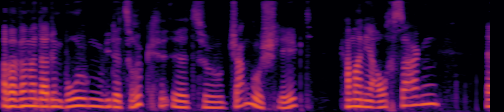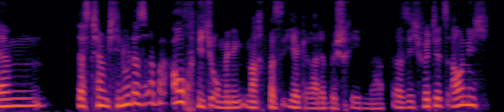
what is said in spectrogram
Aber wenn man da den Bogen wieder zurück äh, zu Django schlägt, kann man ja auch sagen, ähm, dass Tarantino das aber auch nicht unbedingt macht, was ihr gerade beschrieben habt. Also ich würde jetzt auch nicht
